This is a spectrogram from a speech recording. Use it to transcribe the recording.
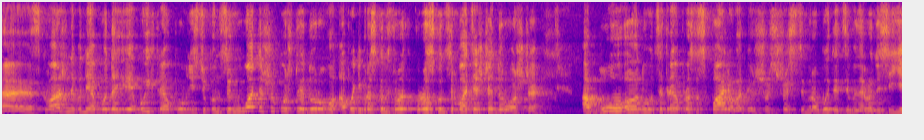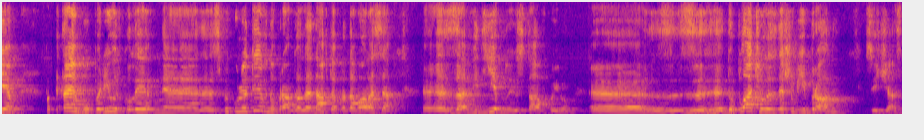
Е, Скважини вони або дає, або їх треба повністю консервувати, що коштує дорого, а потім розконсерв- розконсервація ще дорожче. Або ну це треба просто спалювати, щось, щось з цим робити цим енергоносієм. Пам'ятаємо, був період, коли е, спекулятивно, правда, але нафта продавалася е, за від'ємною ставкою, е, з, доплачували за те, щоб її брали в свій час.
